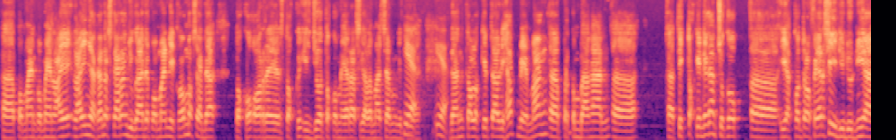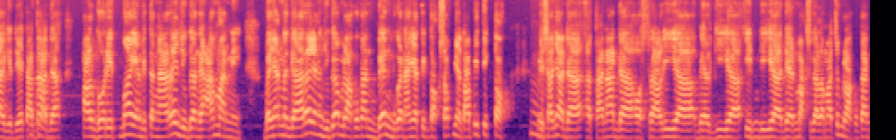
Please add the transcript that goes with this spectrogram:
Eh, pemain-pemain lainnya karena sekarang juga ada pemain e-commerce ada toko orange, toko hijau, toko merah segala macam gitu yeah, ya. Yeah. Dan kalau kita lihat memang uh, perkembangan uh, uh, TikTok ini kan cukup uh, ya kontroversi di dunia gitu ya karena Betul. ada algoritma yang ditengarai juga nggak aman nih. Banyak negara yang juga melakukan ban bukan hanya TikTok Shop-nya tapi TikTok. Hmm. Misalnya ada Kanada, Australia, Belgia, India, Denmark segala macam melakukan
